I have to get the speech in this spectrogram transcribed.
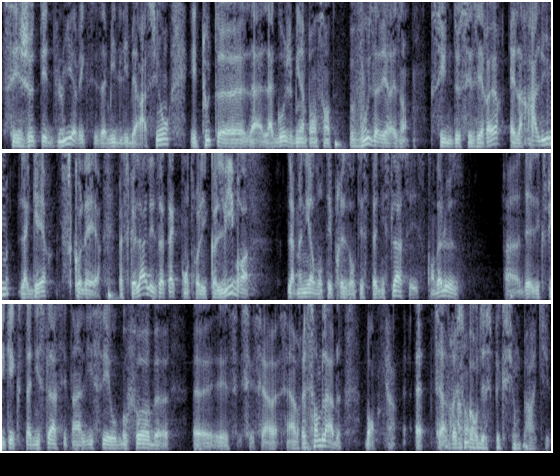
s'est jeté de lui avec ses amis de Libération et toute euh, la, la gauche bien pensante. Vous avez raison. C'est une de ses erreurs. Elle rallume la guerre scolaire. Parce que là, les attaques contre l'école libre, la manière dont est présenté Stanislas, c'est scandaleuse. Enfin, d'expliquer que Stanislas est un lycée homophobe, euh, c'est- c'est invraisemblable. Bon, euh, c'est Un invraisemblable. rapport d'inspection, paraît-il.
